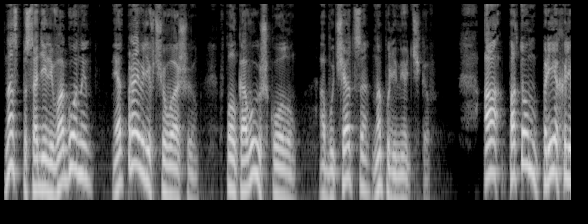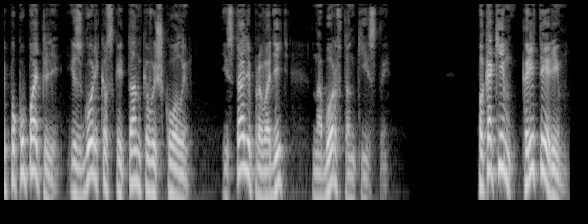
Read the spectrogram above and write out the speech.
Нас посадили в вагоны и отправили в Чувашию, в полковую школу, обучаться на пулеметчиков. А потом приехали покупатели из Горьковской танковой школы и стали проводить набор в танкисты. По каким критериям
